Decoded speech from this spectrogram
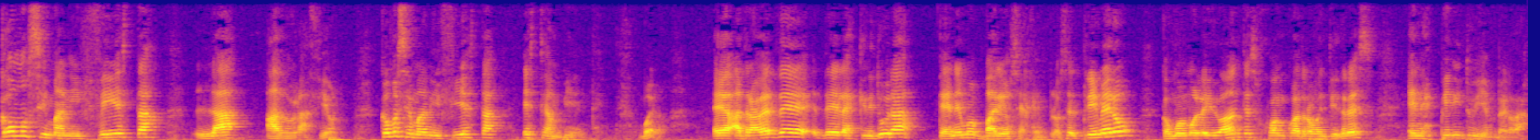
¿cómo se manifiesta la adoración? ¿Cómo se manifiesta este ambiente? Bueno, eh, a través de, de la escritura tenemos varios ejemplos. El primero, como hemos leído antes, Juan 4:23, en espíritu y en verdad.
